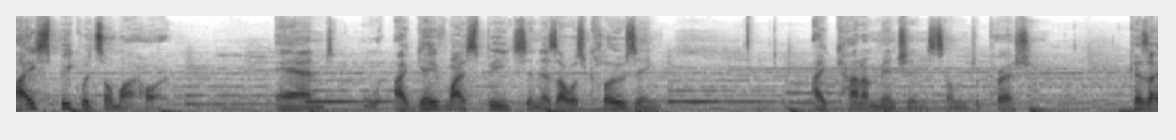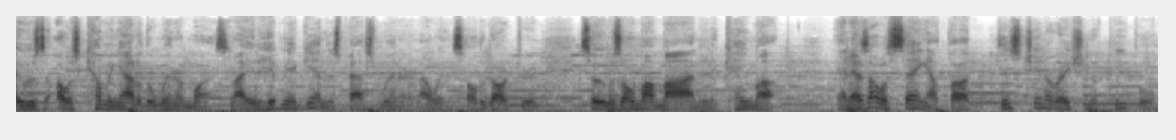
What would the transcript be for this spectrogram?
I speak what's on my heart. And I gave my speech, and as I was closing, I kind of mentioned some depression because I was I was coming out of the winter months, and I, it hit me again this past winter, and I went and saw the doctor, and so it was on my mind, and it came up. And as I was saying, I thought this generation of people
